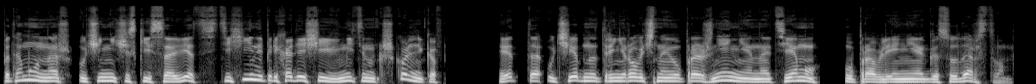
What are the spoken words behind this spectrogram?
Потому наш ученический совет, стихийно переходящий в митинг школьников, это учебно-тренировочное упражнение на тему управления государством.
